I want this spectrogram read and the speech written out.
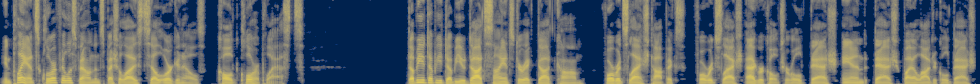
In plants, chlorophyll is found in specialized cell organelles called chloroplasts. www.sciencedirect.com forward slash topics forward slash agricultural dash and dash biological dash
